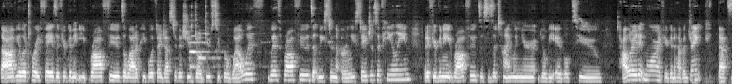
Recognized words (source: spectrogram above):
the ovulatory phase, if you're going to eat raw foods, a lot of people with digestive issues don't do super well with with raw foods, at least in the early stages of healing. But if you're going to eat raw foods, this is a time when you're you'll be able to tolerate it more. If you're going to have a drink, that's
